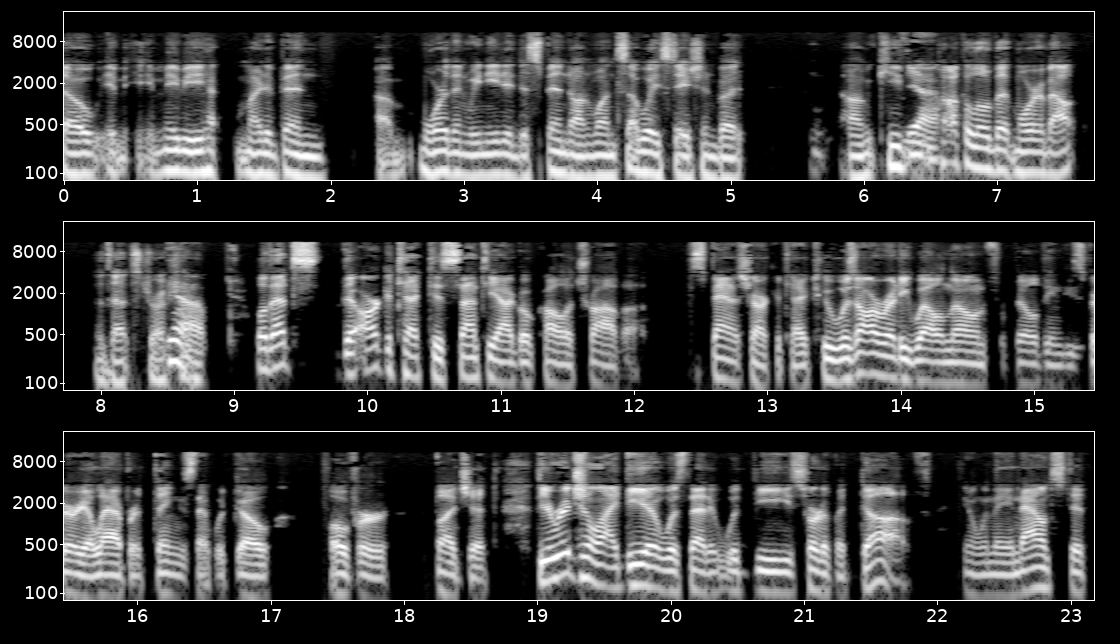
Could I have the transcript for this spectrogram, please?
though it, it maybe might have been uh, more than we needed to spend on one subway station, but um, can you yeah. talk a little bit more about that structure? Yeah. Well, that's the architect is Santiago Calatrava, Spanish architect who was already well known for building these very elaborate things that would go over budget. The original idea was that it would be sort of a dove. You know, when they announced it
